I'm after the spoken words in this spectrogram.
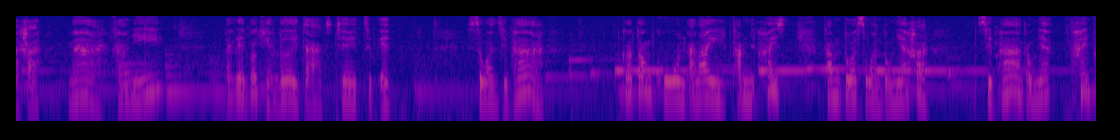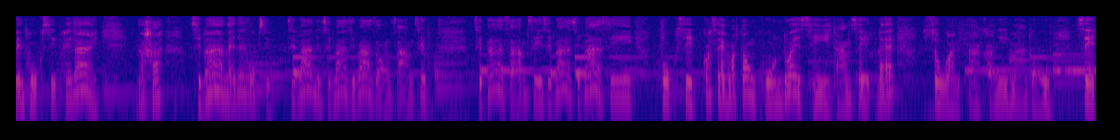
นะคะ มาคราวนี้นักเรียนก็เขียนเลยจากเศษ11 ส่วน 15 ก็ต้องคูณอะไรทำให้ทำตัวส่วนตรงเนี้ยค่ะ 15 ตรงเนี้ยให้เป็น 60 ให้ได้นะคะ 15อะไรได้ 60 15 1 15 15 2 30 15 3 4 15 15 4 60 ก็แสดงว่าต้องคูณด้วย 4 ทั้งเศษและส่วน อะคราวนี้มาดู เศษ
